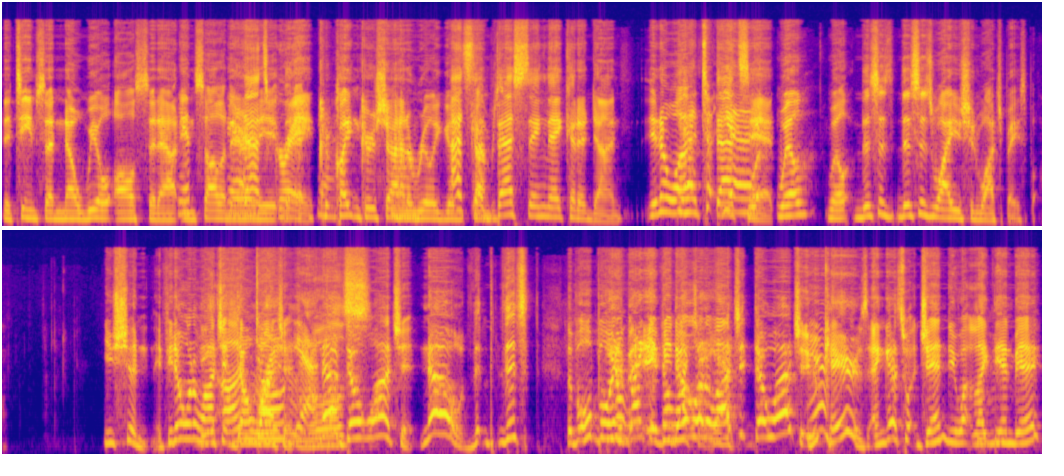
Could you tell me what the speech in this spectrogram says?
The team said no, we'll all sit out in Yep. solidarity. That's great. Uh, Clayton Kershaw had a really good. That's the best thing they could have done. You know what? Yeah, t- That's yeah. it. Will, Will, this is this is why you should watch baseball. You shouldn't. If you don't want to The watch it, don't watch it. Yeah. No, don't watch it. No, th- this the whole point don't of like it. it, If you don't don't want to watch it, don't watch it. Yeah. Mm-hmm. Who cares? And guess what, Jen? Do you wa- like the NBA?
